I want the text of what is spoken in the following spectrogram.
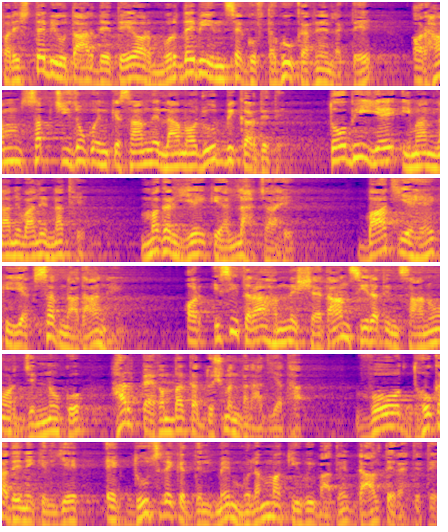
فرشتے بھی اتار دیتے اور مردے بھی ان سے گفتگو کرنے لگتے، اور ہم سب چیزوں کو ان کے سامنے لاموجود بھی کر دیتے، تو بھی یہ ایمان لانے والے نہ تھے۔ مگر یہ کہ اللہ چاہے۔ بات یہ ہے کہ یہ اکثر نادان ہیں۔ اور اسی طرح ہم نے شیطان سیرت انسانوں اور جنوں کو ہر پیغمبر کا دشمن بنا دیا تھا۔ وہ دھوکہ دینے کے لیے ایک دوسرے کے دل میں ملما کی ہوئی باتیں ڈالتے رہتے تھے۔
